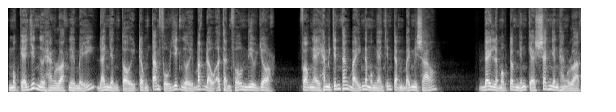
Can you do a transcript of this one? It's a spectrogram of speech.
một kẻ giết người hàng loạt người Mỹ đã nhận tội trong 8 vụ giết người bắt đầu ở thành phố New York vào ngày 29 tháng 7 năm 1976. Đây là một trong những kẻ sát nhân hàng loạt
